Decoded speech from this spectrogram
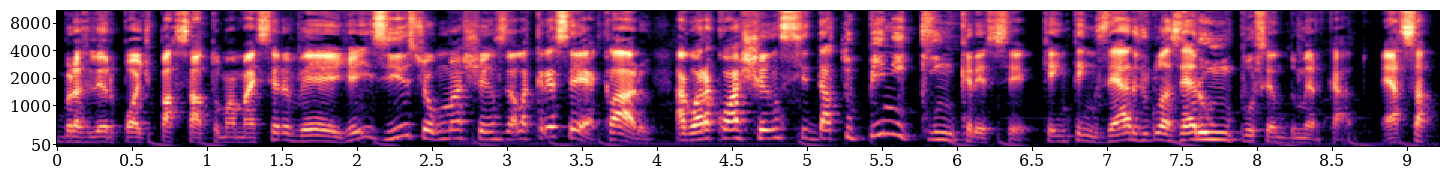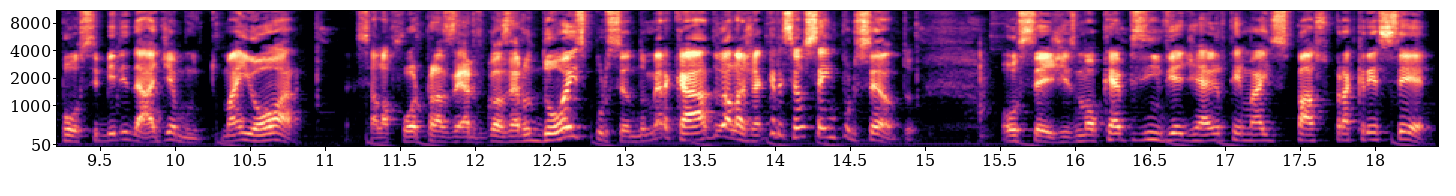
O brasileiro pode passar a tomar mais cerveja. Existe alguma chance dela crescer, é claro. Agora, qual a chance da Tupiniquim crescer? Quem tem 0,01% do mercado. Essa possibilidade é muito maior. Se ela for para 0,02% do mercado, ela já cresceu 100%. Ou seja, small caps em via de regra tem mais espaço para crescer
